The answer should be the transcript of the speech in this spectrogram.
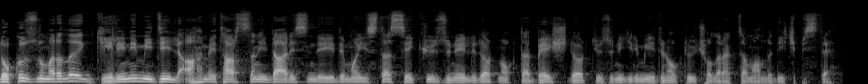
Dokuz numaralı Gelini Midil Ahmet Arslan idaresinde 7 Mayıs'ta 854.5 400'ünü 27.3 olarak tamamladı iç pistte.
